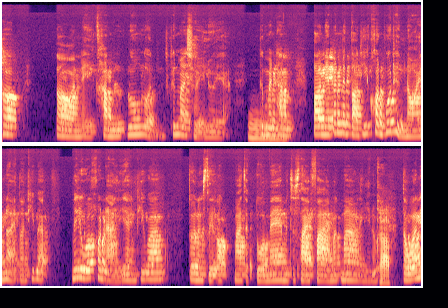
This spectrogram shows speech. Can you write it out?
ชอบตอนไอ้คำล่วงหล่นขึ้นมาเฉยเลยอะอืมคือมันทำตอนนี้เป็นเป็นตอนที่คนพูดถึงน้อยหน่อยตอนที่แบบ ไม่รู้ว่าคนอ่านหรือยังที่ว่าตัวหนังสือออกมาจากตัวแม่มันจะไซไฟมากๆอะไรอย่างเงี้ยเนาะครับแต่ว่าใน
